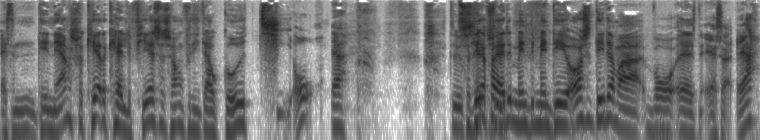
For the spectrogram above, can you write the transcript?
Altså, det er nærmest forkert at kalde det fjerde sæson, fordi der er jo gået 10 år. Ja. det Så derfor er det, men, men det er også det, der var, hvor, altså er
